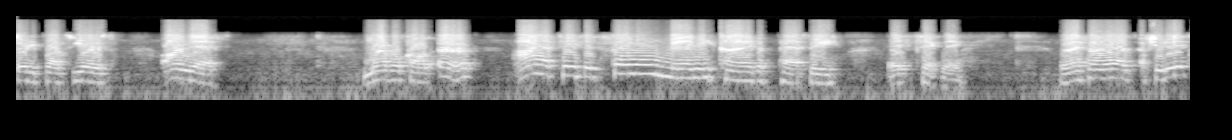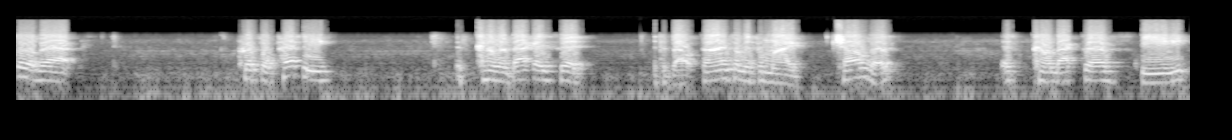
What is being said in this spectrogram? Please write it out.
30 plus years on this marble called Earth, I have tasted so many kinds of Pepsi, it's sickening. When I found out a few days ago that Crystal Pepsi is coming back. I said, it's about time something from my childhood is coming back to be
